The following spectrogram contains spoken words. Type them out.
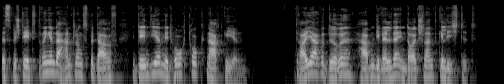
Es besteht dringender Handlungsbedarf, dem wir mit Hochdruck nachgehen. Drei Jahre Dürre haben die Wälder in Deutschland gelichtet.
